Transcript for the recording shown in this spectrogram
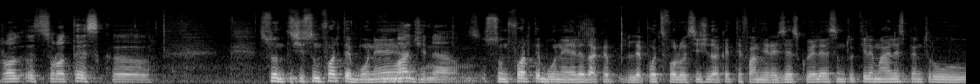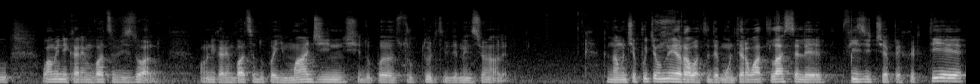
ro, îți rotesc uh, Sunt și sunt foarte bune. imaginea. Sunt foarte bune ele dacă le poți folosi și dacă te familiarizezi cu ele. Sunt utile mai ales pentru oamenii care învață vizual, oamenii care învață după imagini și după structuri tridimensionale. Când am început eu nu erau atât de multe, erau atlasele fizice pe hârtie,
